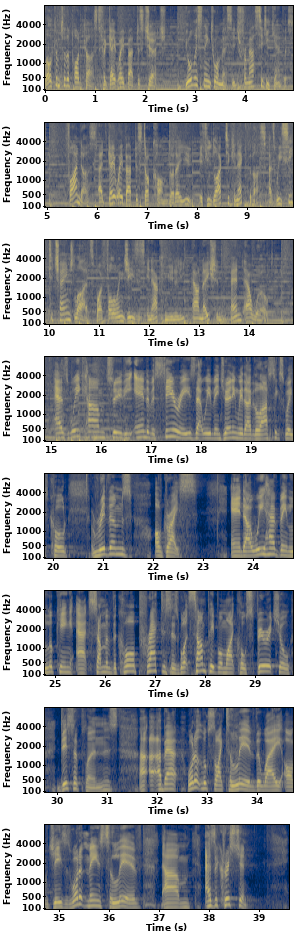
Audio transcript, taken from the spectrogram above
Welcome to the podcast for Gateway Baptist Church. You're listening to a message from our city campus. Find us at gatewaybaptist.com.au if you'd like to connect with us as we seek to change lives by following Jesus in our community, our nation, and our world. As we come to the end of a series that we've been journeying with over the last six weeks called Rhythms of Grace. And uh, we have been looking at some of the core practices, what some people might call spiritual disciplines, uh, uh, about what it looks like to live the way of Jesus, what it means to live um, as a Christian.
